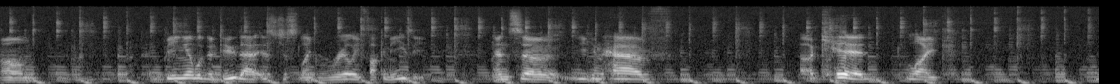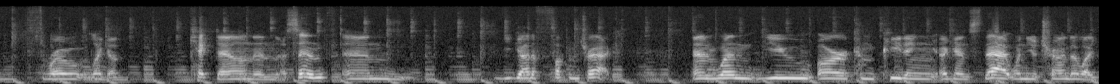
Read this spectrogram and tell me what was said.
um, being able to do that is just like really fucking easy. And so you can have a kid like throw like a kick down and a synth and you got a fucking track. And when you are competing against that, when you're trying to like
